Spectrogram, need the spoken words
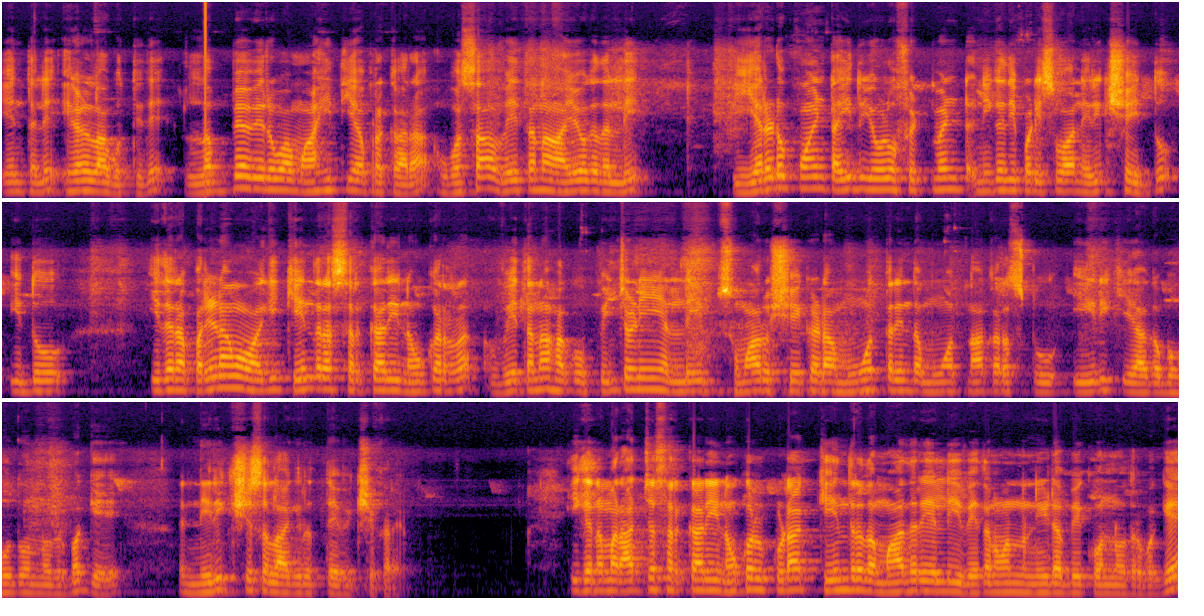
ಎಂತಲೇ ಹೇಳಲಾಗುತ್ತಿದೆ. ಲಭ್ಯವಿರುವ ಮಾಹಿತಿಯ ಪ್ರಕಾರ, ಹೊಸ ವೇತನ ಆಯೋಗದಲ್ಲಿ ಎರಡು ಪಾಯಿಂಟ್ ಐದು ಏಳು ಫಿಟ್ಮೆಂಟ್ ನಿಗದಿಪಡಿಸುವ ನಿರೀಕ್ಷೆ ಇದ್ದು ಇದು ಇದರ ಪರಿಣಾಮವಾಗಿ ಕೇಂದ್ರ ಸರ್ಕಾರಿ ನೌಕರರ ವೇತನ ಹಾಗೂ ಪಿಂಚಣಿಯಲ್ಲಿ ಸುಮಾರು ಶೇಕಡ ಮೂವತ್ತರಿಂದ ಮೂವತ್ತ್ನಾಲ್ಕರಷ್ಟು ಏರಿಕೆಯಾಗಬಹುದು ಅನ್ನೋದ್ರ ಬಗ್ಗೆ ನಿರೀಕ್ಷಿಸಲಾಗಿರುತ್ತೆ ವೀಕ್ಷಕರೇ. ಈಗ ನಮ್ಮ ರಾಜ್ಯ ಸರ್ಕಾರಿ ನೌಕರರು ಕೂಡ ಕೇಂದ್ರದ ಮಾದರಿಯಲ್ಲಿ ವೇತನವನ್ನು ನೀಡಬೇಕು ಅನ್ನೋದ್ರ ಬಗ್ಗೆ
